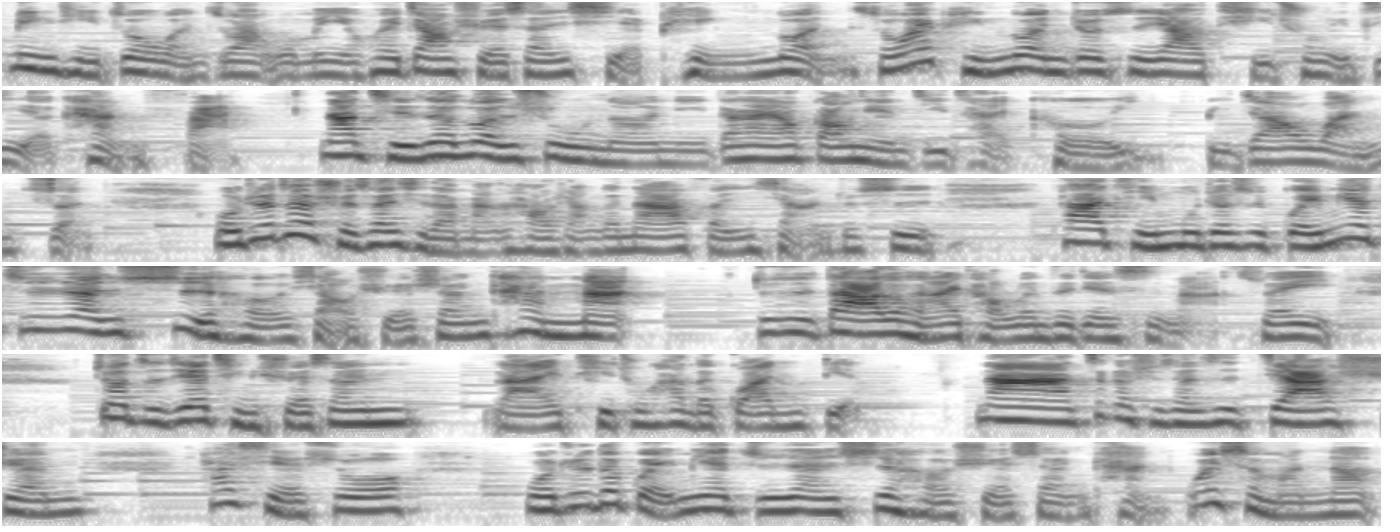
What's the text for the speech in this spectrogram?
命题作文之外，我们也会叫学生写评论。所谓评论，就是要提出你自己的看法。那其实这论述呢，你大概要高年级才可以比较完整。我觉得这个学生写的蛮好，想跟大家分享，就是他的题目就是《鬼灭之刃》适合小学生看吗？就是大家都很爱讨论这件事嘛，所以。就直接请学生来提出他的观点。那这个学生是嘉轩，他写说：“我觉得《鬼灭之刃》适合学生看，为什么呢？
